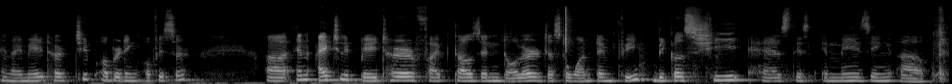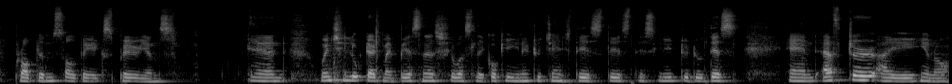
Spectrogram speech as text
and i made her chief operating officer uh, and I actually paid her five thousand dollar just a one-time fee because she has this amazing uh, problem-solving experience. And when she looked at my business she was like okay you need to change this this this you need to do this. And after i you know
